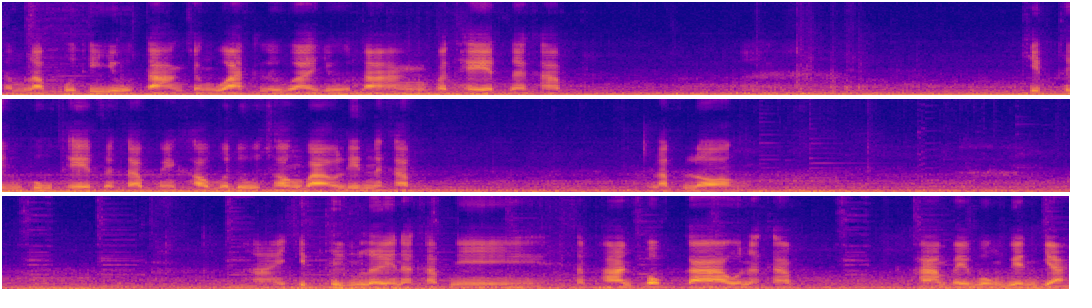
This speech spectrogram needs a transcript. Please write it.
สำหรับผู้ที่อยู่ต่างจังหวัดหรือว่าอยู่ต่างประเทศนะครับ คิดถึงกรุงเทพนะครับ ให้เข้ามาดูช่องบาวลินนะครับ รับรอง หายคิดถึงเลยนะครับ นี่สะพานปกเก้านะครับ ข้ามไปวงเวียนใหญ่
